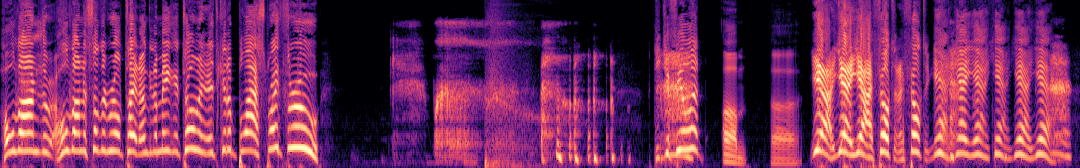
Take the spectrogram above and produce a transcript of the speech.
Hold on to the, hold on to something real tight. I'm gonna make an atonement. It's gonna blast right through. Did you feel it? Um. Uh. Yeah. Yeah. Yeah. I felt it. I felt it. Yeah. Yeah. Yeah. Yeah. Yeah. Yeah.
